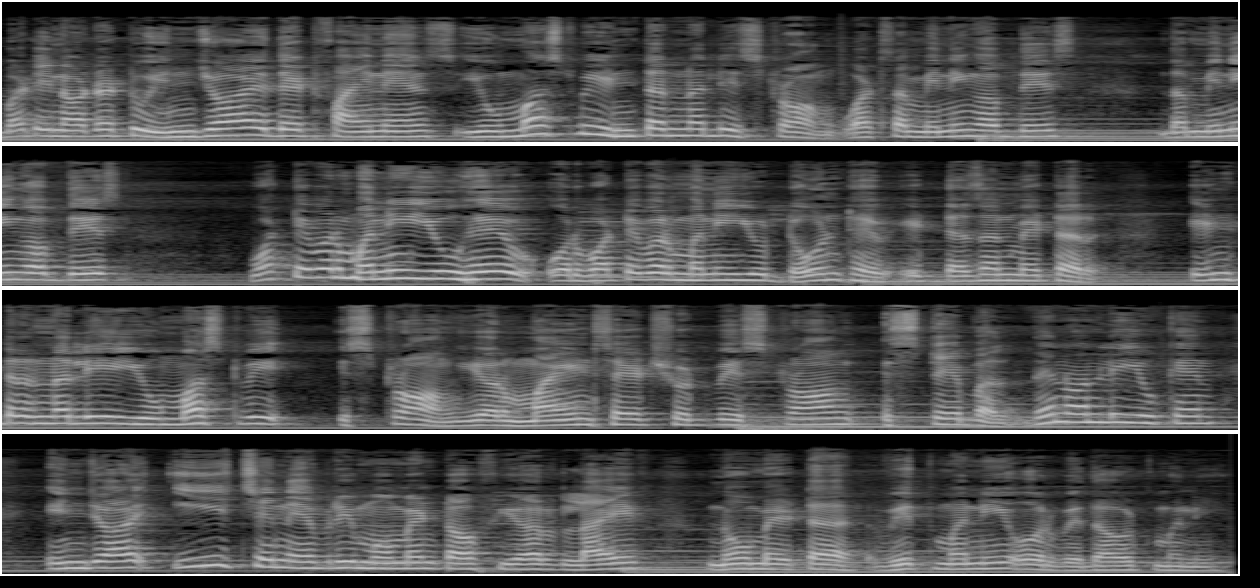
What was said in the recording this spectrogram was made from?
but in order to enjoy that finance, you must be internally strong. What's the meaning of this? The meaning of this whatever money you have or whatever money you don't have it doesn't matter. Internally you must be strong. Your mindset should be strong stable. Then only you can enjoy each and every moment of your life no matter with money or without money.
